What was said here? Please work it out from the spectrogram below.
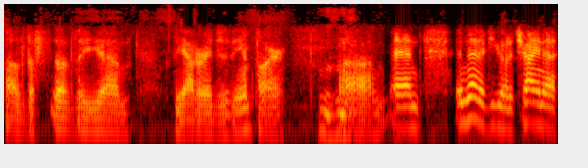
of the of the um, the outer edges of the empire. Mm-hmm. Um, and and then if you go to China,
